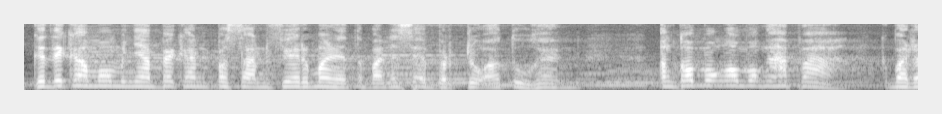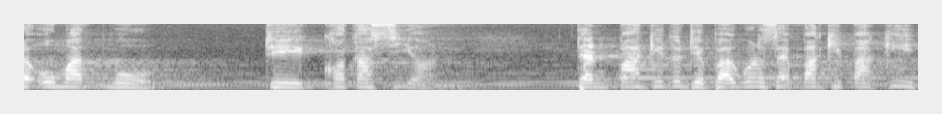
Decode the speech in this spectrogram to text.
Ketika mau menyampaikan pesan firman di tempatnya saya berdoa Tuhan. Engkau mau ngomong apa kepada umatmu di kota Sion. Dan pagi itu dia bangun saya pagi-pagi.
